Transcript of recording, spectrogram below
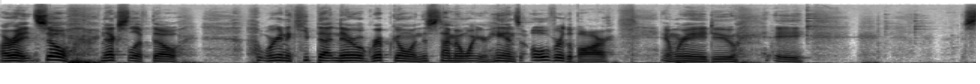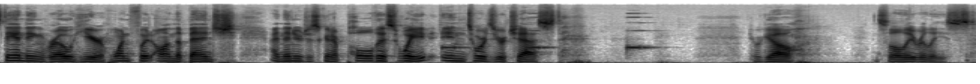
All right, so next lift though, we're gonna keep that narrow grip going. This time I want your hands over the bar and we're gonna do a standing row here, one foot on the bench, and then you're just gonna pull this weight in towards your chest. Here we go, and slowly release.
